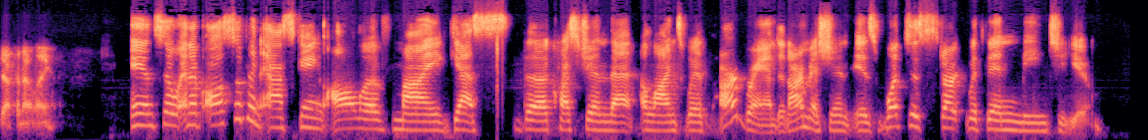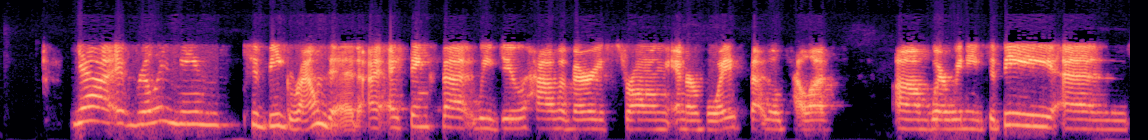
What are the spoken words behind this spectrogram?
definitely. And so, and I've also been asking all of my guests the question that aligns with our brand and our mission is what does start within mean to you? Yeah, it really means to be grounded. I, I think that we do have a very strong inner voice that will tell us um, where we need to be and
